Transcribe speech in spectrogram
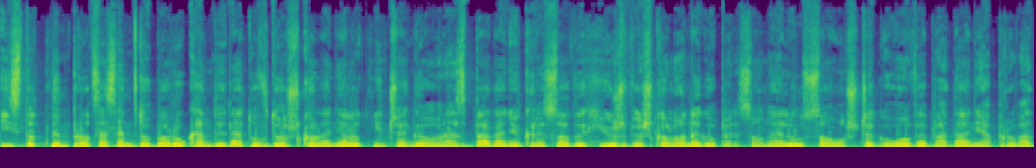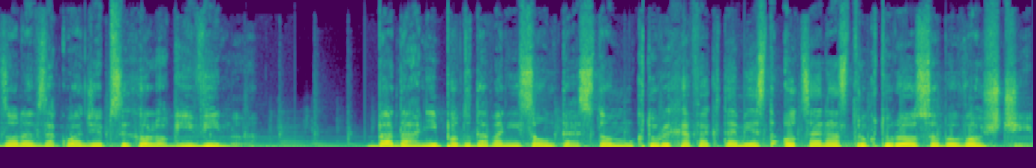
Istotnym procesem doboru kandydatów do szkolenia lotniczego oraz badań okresowych już wyszkolonego personelu są szczegółowe badania prowadzone w zakładzie psychologii WIML. Badani poddawani są testom, których efektem jest ocena struktury osobowości,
